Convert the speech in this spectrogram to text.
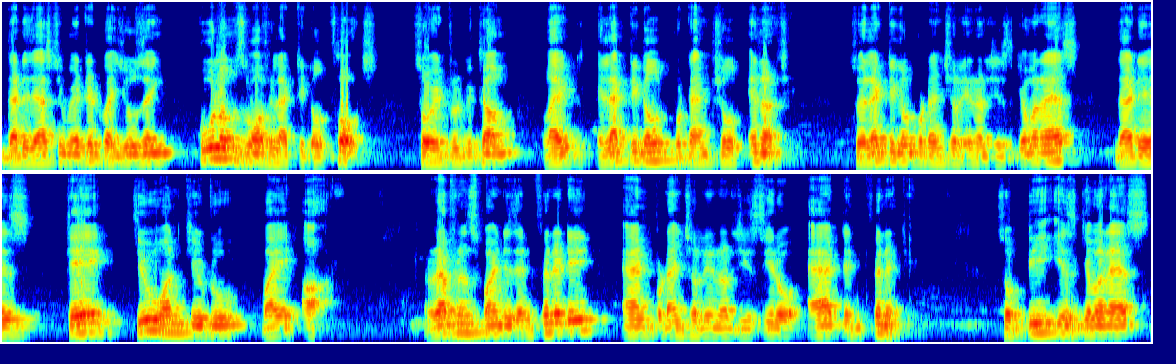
that is estimated by using Coulomb's law of electrical force. So it will become like electrical potential energy. So electrical potential energy is given as that is K Q1 Q2 by R. Reference point is infinity and potential energy is 0 at infinity. So P is given as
